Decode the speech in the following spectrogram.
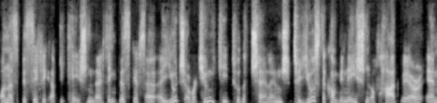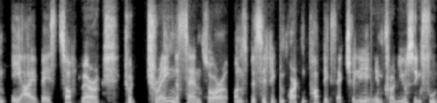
on a specific application. I think this gives a, a huge opportunity to the challenge to use the combination of hardware and AI based software to train the sensor on specific important topics actually in producing food.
